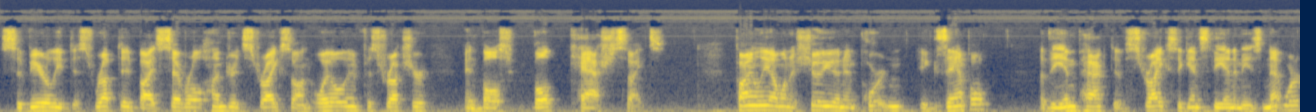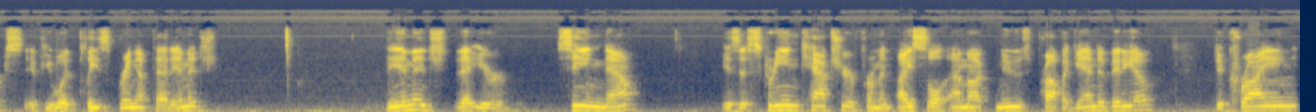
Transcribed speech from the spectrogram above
severely disrupted by several hundred strikes on oil infrastructure and bulk, bulk cash sites. Finally, I want to show you an important example, of the impact of strikes against the enemy's networks. If you would, please bring up that image. The image that you're seeing now is a screen capture from an ISIL Amaq news propaganda video decrying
